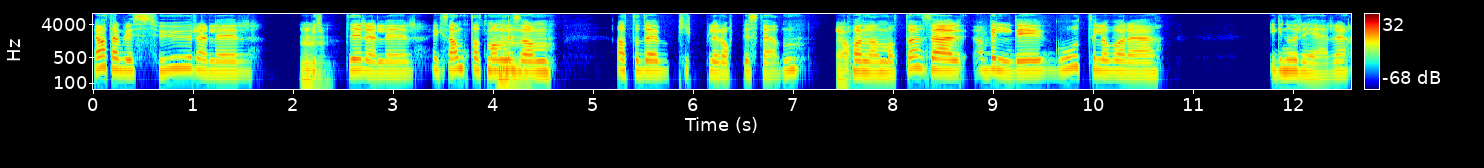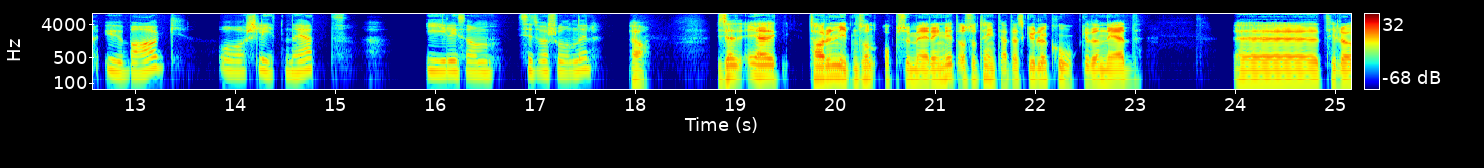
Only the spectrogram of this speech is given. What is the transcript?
Ja, at jeg blir sur eller mm. eller Ikke sant? At man Mm. liksom At det pipler opp isteden, Ja. på en eller annen måte. Så jeg er veldig god til å bare ignorere ubehag og slitenhet i liksom situasjoner. Ja. Hvis jeg, jeg tar en liten sånn oppsummering litt, og så tenkte jeg at jeg skulle koke det ned eh, til å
